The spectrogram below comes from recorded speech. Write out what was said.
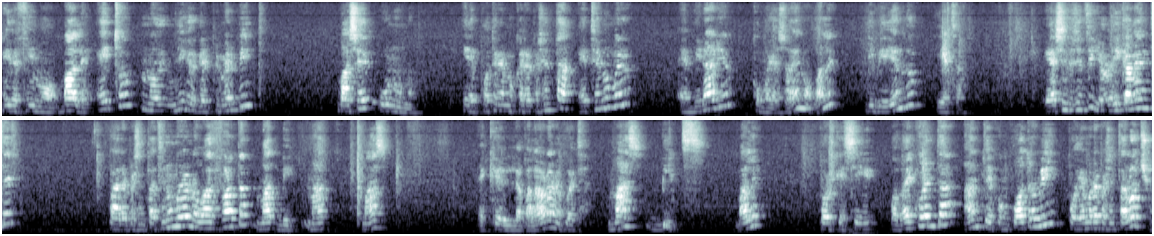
y decimos, vale, esto nos indica que el primer bit va a ser un 1. Y después tenemos que representar este número en binario, como ya sabemos, ¿vale? Dividiendo y ya está. Es así de sencillo. Lógicamente, para representar este número nos va a hacer falta más bits, más, es que la palabra me cuesta, más bits, ¿vale? Porque si os dais cuenta, antes con 4 bits podíamos representar 8.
